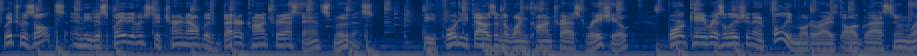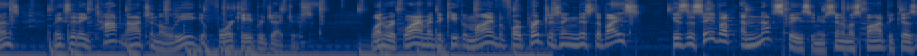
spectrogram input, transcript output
which results in the displayed image to turn out with better contrast and smoothness. The 40,000 to 1 contrast ratio, 4K resolution, and fully motorized all glass zoom lens makes it a top notch in the league of 4K projectors. One requirement to keep in mind before purchasing this device is to save up enough space in your cinema spot because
